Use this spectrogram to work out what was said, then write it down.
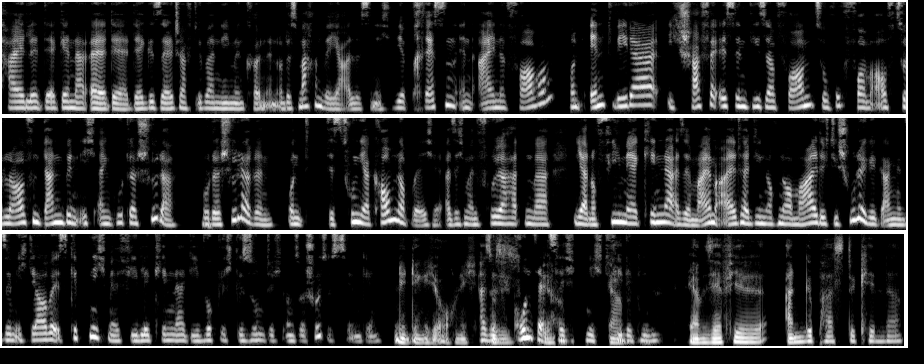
Teile der, Gener äh, der, der Gesellschaft übernehmen können. Und das machen wir ja alles nicht. Wir pressen in eine Form und entweder ich schaffe es in dieser Form zur Hochform aufzulaufen, dann bin ich ein guter Schüler oder Schülerin. Und das tun ja kaum noch welche. Also ich meine, früher hatten wir ja noch viel mehr Kinder, also in meinem Alter, die noch normal durch die Schule gegangen sind. Ich glaube, es gibt nicht mehr viele Kinder, die wirklich gesund durch unser Schulsystem gehen. Nee, denke ich auch nicht. Also, also grundsätzlich ja, nicht viele ja. Kinder. Wir haben sehr viel angepasste Kinder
